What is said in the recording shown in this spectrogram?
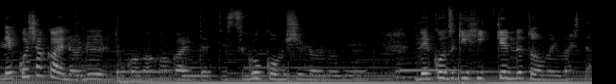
猫社会のルールとかが書かれててすごく面白いので猫好き必見だと思いました。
